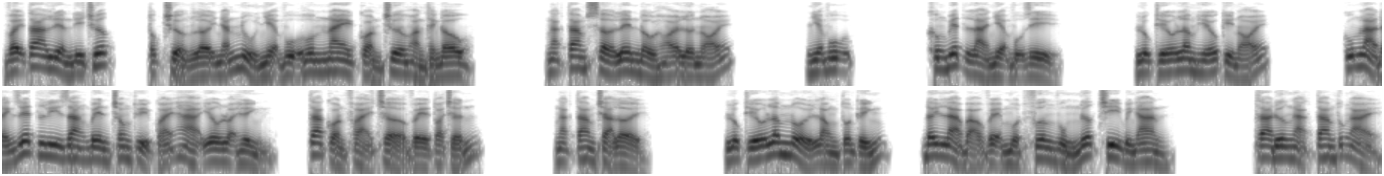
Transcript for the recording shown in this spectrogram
Vậy ta liền đi trước, tộc trưởng lời nhắn nhủ nhiệm vụ hôm nay còn chưa hoàn thành đâu. Ngạc tam sờ lên đầu hói lớn nói. Nhiệm vụ? Không biết là nhiệm vụ gì. Lục thiếu lâm hiếu kỳ nói. Cũng là đánh giết ly giang bên trong thủy quái hà yêu loại hình, ta còn phải trở về tòa trấn ngạc tam trả lời lục thiếu lâm nổi lòng tôn kính, đây là bảo vệ một phương vùng nước chi bình an. Ta đưa ngạc tam thúc ngài.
